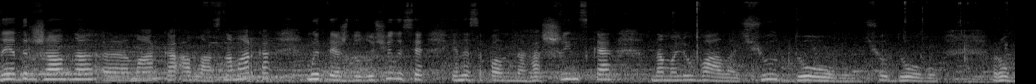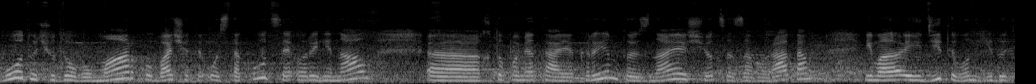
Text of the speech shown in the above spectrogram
не державна е, марка, а власна марка. Ми теж долучилися. Інеса Павлівна Гашинська намалювала чудову, чудову роботу, чудову марку. Бачите, ось таку це оригінал. Е, Хто пам'ятає Крим, той знає, що це за гора там. І, діти вон їдуть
